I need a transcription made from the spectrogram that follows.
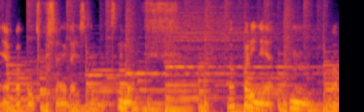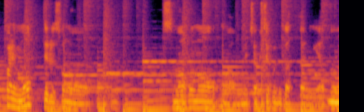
やっぱ構築してあげたりしてるんですけど、やっぱりね、うん、やっぱり持ってるその、スマホの、まあ、めちゃくちゃ古かったり、あと、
